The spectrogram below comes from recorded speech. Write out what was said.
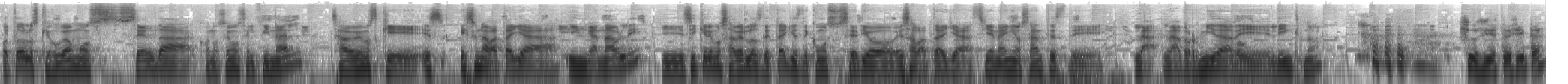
o todos los que jugamos Zelda conocemos el final, sabemos que es, es una batalla inganable y sí queremos saber los detalles de cómo sucedió esa batalla 100 años antes de la, la dormida de Link, ¿no? Su siestecita.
